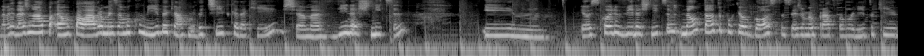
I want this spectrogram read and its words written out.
Na verdade, não é uma palavra, mas é uma comida, que é uma comida típica daqui, chama Wiener Schnitzel. E hum, eu escolho Wiener Schnitzel não tanto porque eu gosto, seja meu prato favorito, que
